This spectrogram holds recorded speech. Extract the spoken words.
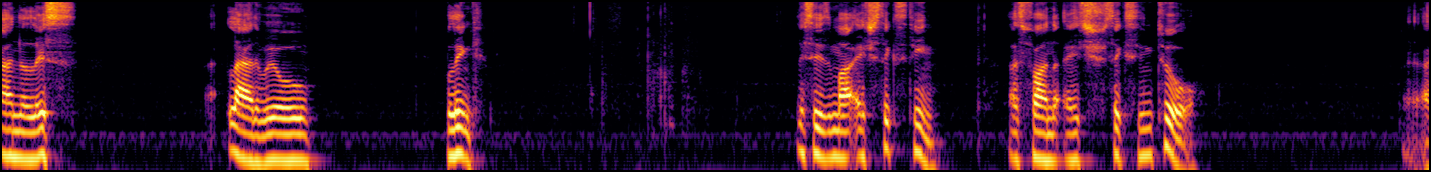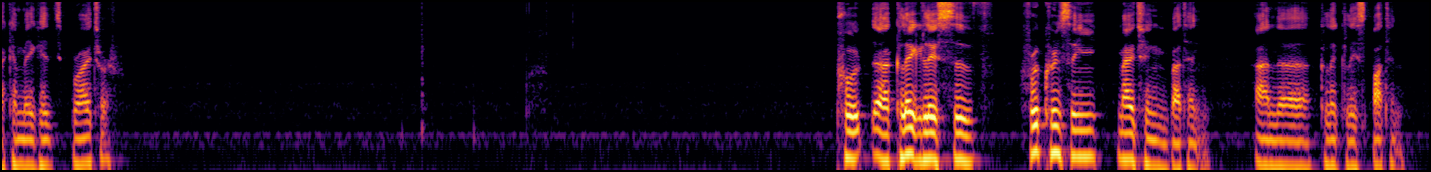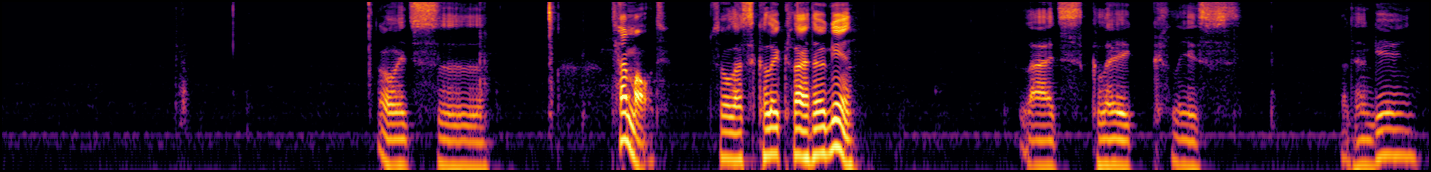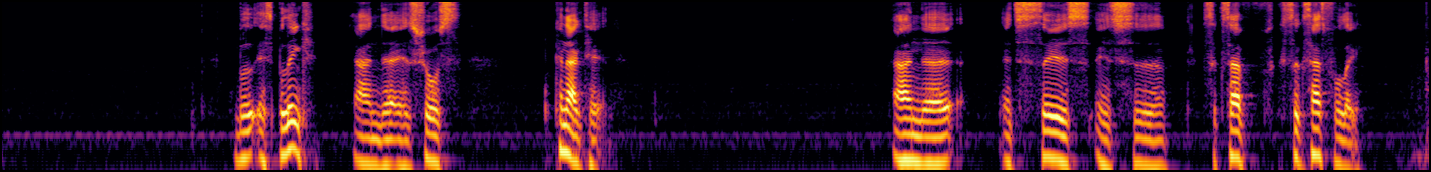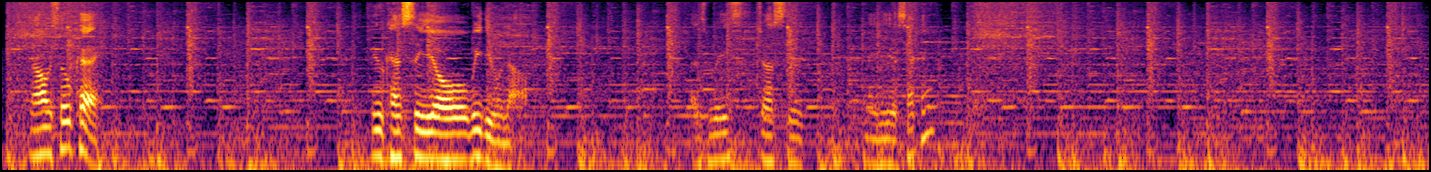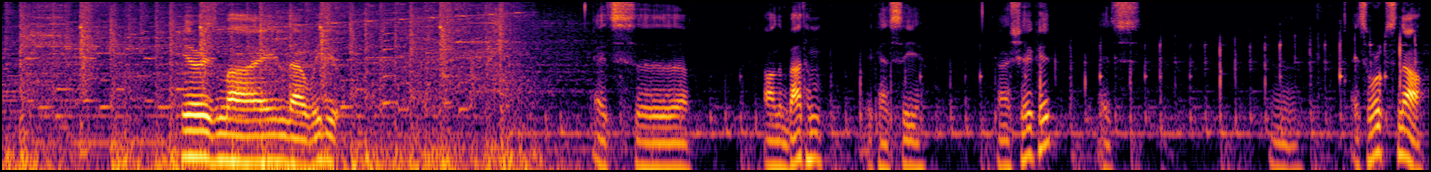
And this light will blink. This is my H16. Let's find the H16 tool. I can make it brighter. Put uh, click this frequency matching button and click this button. Oh, it's uh, timeout. So let's click that again let's click this button again. But it's blink and it shows connected. And uh, it says it's uh, success successfully. Now it's okay. You can see your video now. Let's wait just uh, maybe a second Here is my live video. It's uh, on the bottom. You can see. I shake it. It's mm, it works now.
